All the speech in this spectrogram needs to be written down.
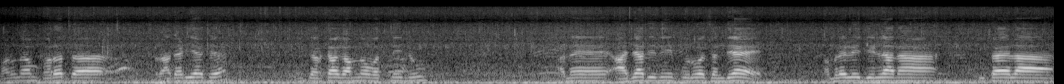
મારું નામ ભરત રાદડિયા છે. હું ચરખા ગામનો વતની છું. અને આઝાદીની પૂર્વ સંધ્યાએ અમરેલી જિલ્લાના ચૂંટાયેલા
